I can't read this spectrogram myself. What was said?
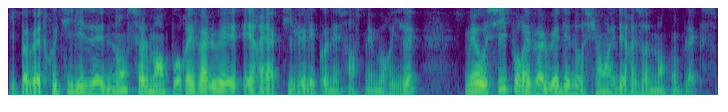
ils peuvent être utilisés non seulement pour évaluer et réactiver les connaissances mémorisées, mais aussi pour évaluer des notions et des raisonnements complexes.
